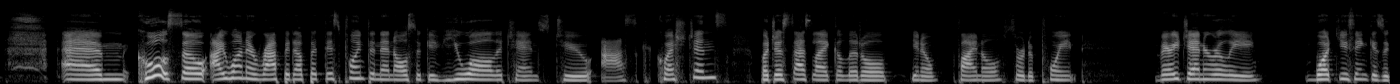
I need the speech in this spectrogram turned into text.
um, cool. So I want to wrap it up at this point and then also give you all a chance to ask questions. But just as like a little, you know, final sort of point, very generally, what do you think is a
